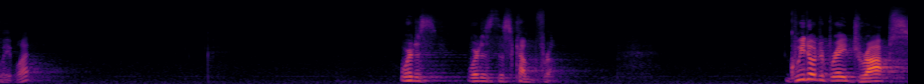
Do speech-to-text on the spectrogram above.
Wait, what? Where does, where does this come from? Guido de Brès drops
